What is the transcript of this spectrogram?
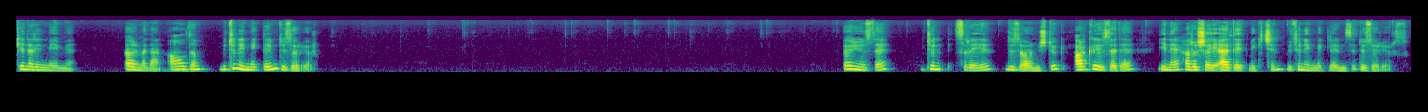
kenar ilmeğimi örmeden aldım bütün ilmeklerimi düz örüyorum. Ön yüzde bütün sırayı düz örmüştük. Arka yüzde de yine haroşayı elde etmek için bütün ilmeklerimizi düz örüyoruz.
